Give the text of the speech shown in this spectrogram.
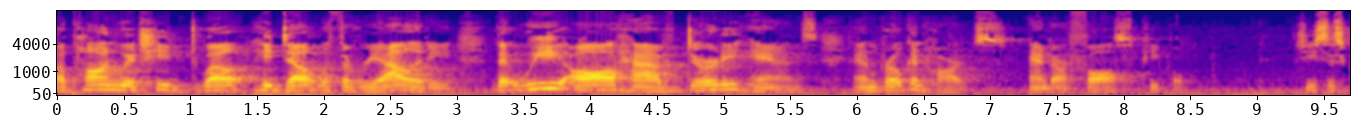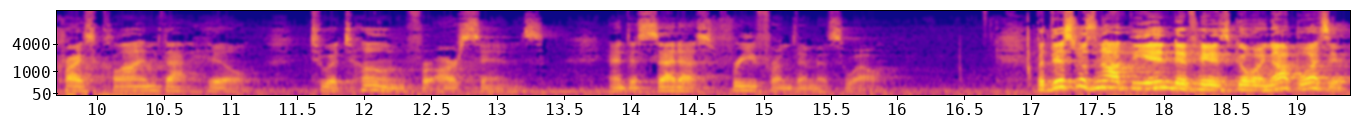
upon which he dwelt he dealt with the reality that we all have dirty hands and broken hearts and are false people. Jesus Christ climbed that hill to atone for our sins and to set us free from them as well. But this was not the end of his going up, was it?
